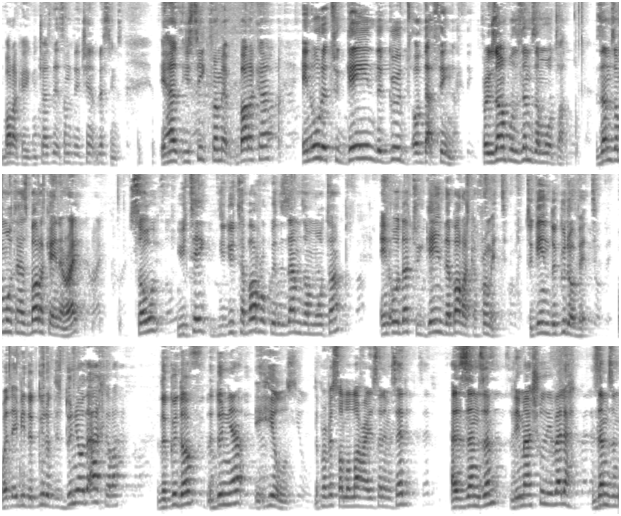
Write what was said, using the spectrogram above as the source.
Barakah, you can translate something blessings. It has you seek from it barakah in order to gain the good of that thing. For example, Zamzam water. Zamzam water has barakah in it, right? So you take you do tabarruk with Zamzam water in order to gain the barakah from it, to gain the good of it. Whether it be the good of this dunya or the akhirah. The good of the dunya, it heals. The Prophet ﷺ said, Al-zamzam lima shuribalah. Zamzam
